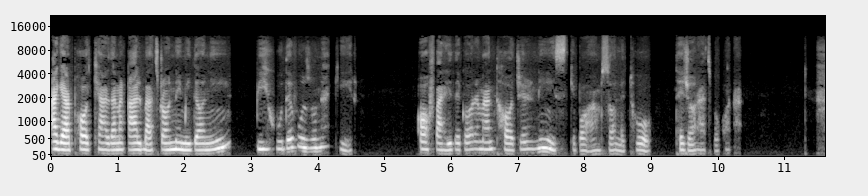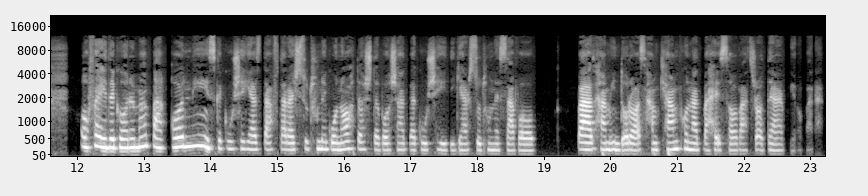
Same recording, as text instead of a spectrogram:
اگر پاک کردن قلبت را نمیدانی بیهوده وضو نگیر. آفریدگار من تاجر نیست که با امثال تو تجارت بکند. آفریدگار من بقال نیست که گوشه ای از دفترش ستون گناه داشته باشد و گوشه دیگر ستون ثواب بعد همین دو را از هم کم کند و حسابت را در بیاورد.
